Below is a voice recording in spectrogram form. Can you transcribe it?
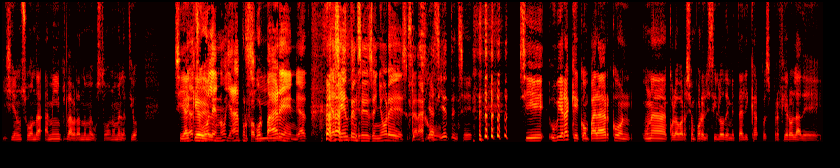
hicieron su onda. A mí pues la verdad no me gustó, no me latió. Sí, hay ya que chole, ¿no? Ya, por favor, Sí. paren. Ya, ya siéntense, señores. Carajo. Ya siéntense. si hubiera que comparar con una colaboración por el estilo de Metallica, pues prefiero la de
